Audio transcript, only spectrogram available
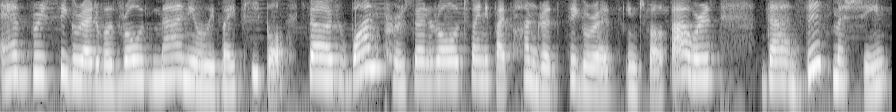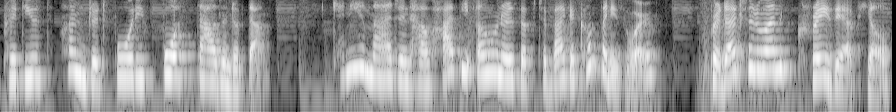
every cigarette was rolled manually by people. So if one person rolled 2500 cigarettes in 12 hours, then this machine produced 144,000 of them. Can you imagine how happy owners of tobacco companies were? Production went crazy uphill,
